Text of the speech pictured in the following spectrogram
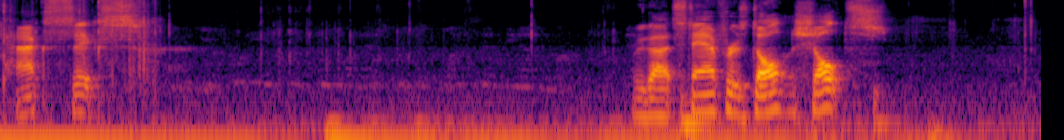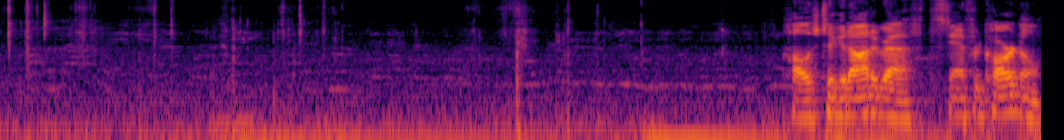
Pack six. We got Stanford's Dalton Schultz. College ticket autograph, Stanford Cardinal.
